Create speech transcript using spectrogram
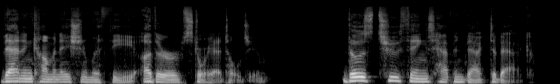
That in combination with the other story I told you those two things happened back to back.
